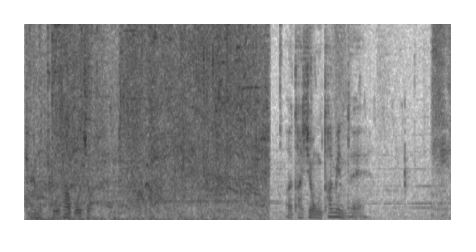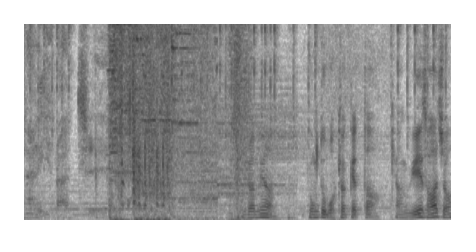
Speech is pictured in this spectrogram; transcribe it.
한번 조사 보죠 아 다시 옹탐인데 이러면 용도 먹혔겠다. 그냥 위에서 하죠.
